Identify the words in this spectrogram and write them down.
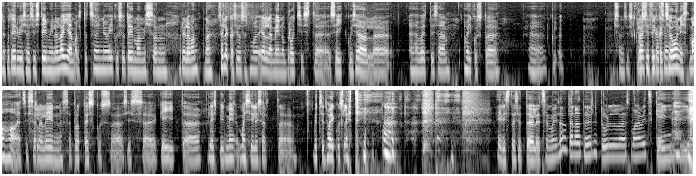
nagu tervisesüsteemile laiemalt, et see on ju õiguse teema, mis on relevantne. sellega seoses mul jälle meenub Rootsist äh, seik, kui seal äh, võeti see haiguste äh, mis on siis klassifikatsioonist maha, et siis sellele eelnes see protest, kus siis geid, lesbid massiliselt võtsid haiguslehti helistasid tööle, ütlesid, ma ei saa täna tööle tulla, sest ma olen veits gei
